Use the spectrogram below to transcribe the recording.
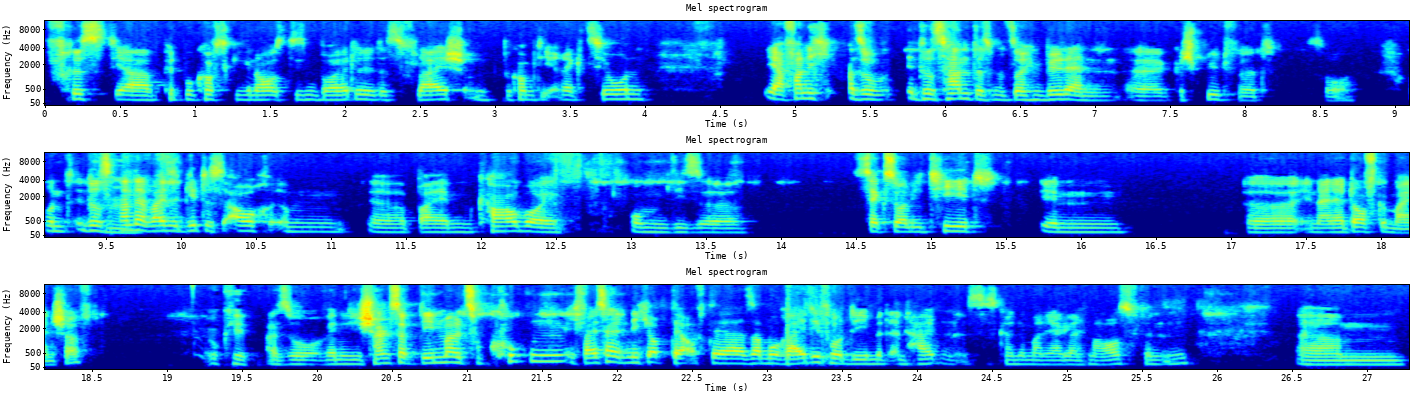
frisst ja Pit Bukowski genau aus diesem Beutel das Fleisch und bekommt die Erektion. Ja, fand ich also interessant, dass mit solchen Bildern äh, gespielt wird. So. Und interessanterweise geht es auch im, äh, beim Cowboy um diese Sexualität im, äh, in einer Dorfgemeinschaft. Okay. Also, wenn ihr die Chance habt, den mal zu gucken, ich weiß halt nicht, ob der auf der Samurai-DVD mit enthalten ist. Das könnte man ja gleich mal rausfinden. Ähm,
